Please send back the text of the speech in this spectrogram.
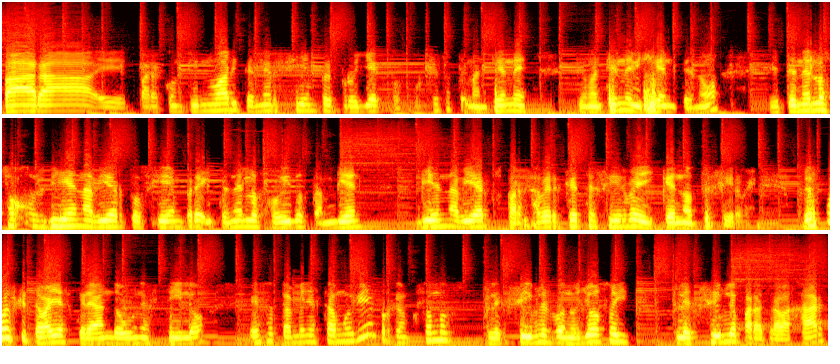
para, eh, para continuar y tener siempre proyectos, porque eso te mantiene, te mantiene vigente, ¿no? Y tener los ojos bien abiertos siempre y tener los oídos también bien abiertos para saber qué te sirve y qué no te sirve. Después que te vayas creando un estilo, eso también está muy bien, porque aunque somos flexibles, bueno, yo soy flexible para trabajar,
